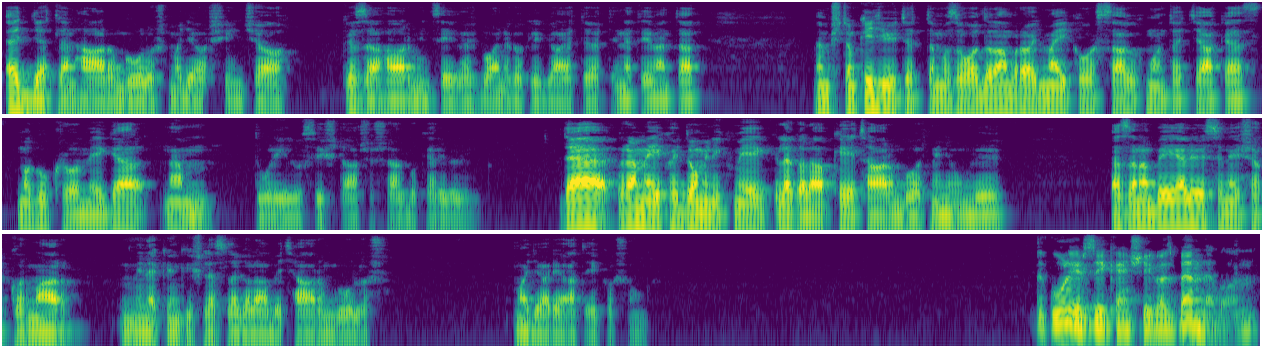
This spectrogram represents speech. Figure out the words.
egyetlen három gólos magyar sincs a közel 30 éves bajnokok ligája történetében, tehát nem is tudom, kigyűjtöttem az oldalamra, hogy melyik országok mondhatják ezt magukról még el, nem túl illuszis társaságba kerülünk. De reméljük, hogy Dominik még legalább két-három gólt minimum lő ezen a B előszön, és akkor már mi nekünk is lesz legalább egy három gólos magyar játékosunk. A gólérzékenység az benne van,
